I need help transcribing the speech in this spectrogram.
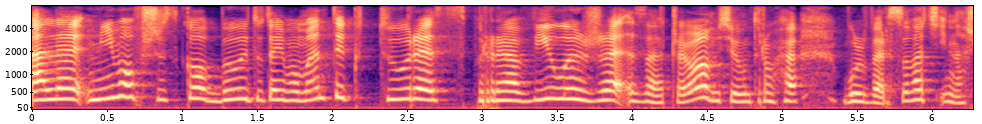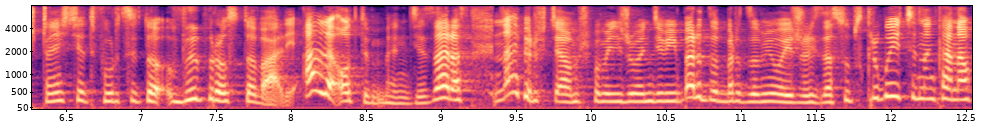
Ale mimo wszystko były tutaj momenty, które sprawiły, że zaczęłam się trochę bulwersować i na szczęście twórcy to wyprostowali. Ale o tym będzie zaraz. Najpierw chciałam przypomnieć, że będzie mi bardzo, bardzo miło, jeżeli zasubskrybujecie ten kanał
